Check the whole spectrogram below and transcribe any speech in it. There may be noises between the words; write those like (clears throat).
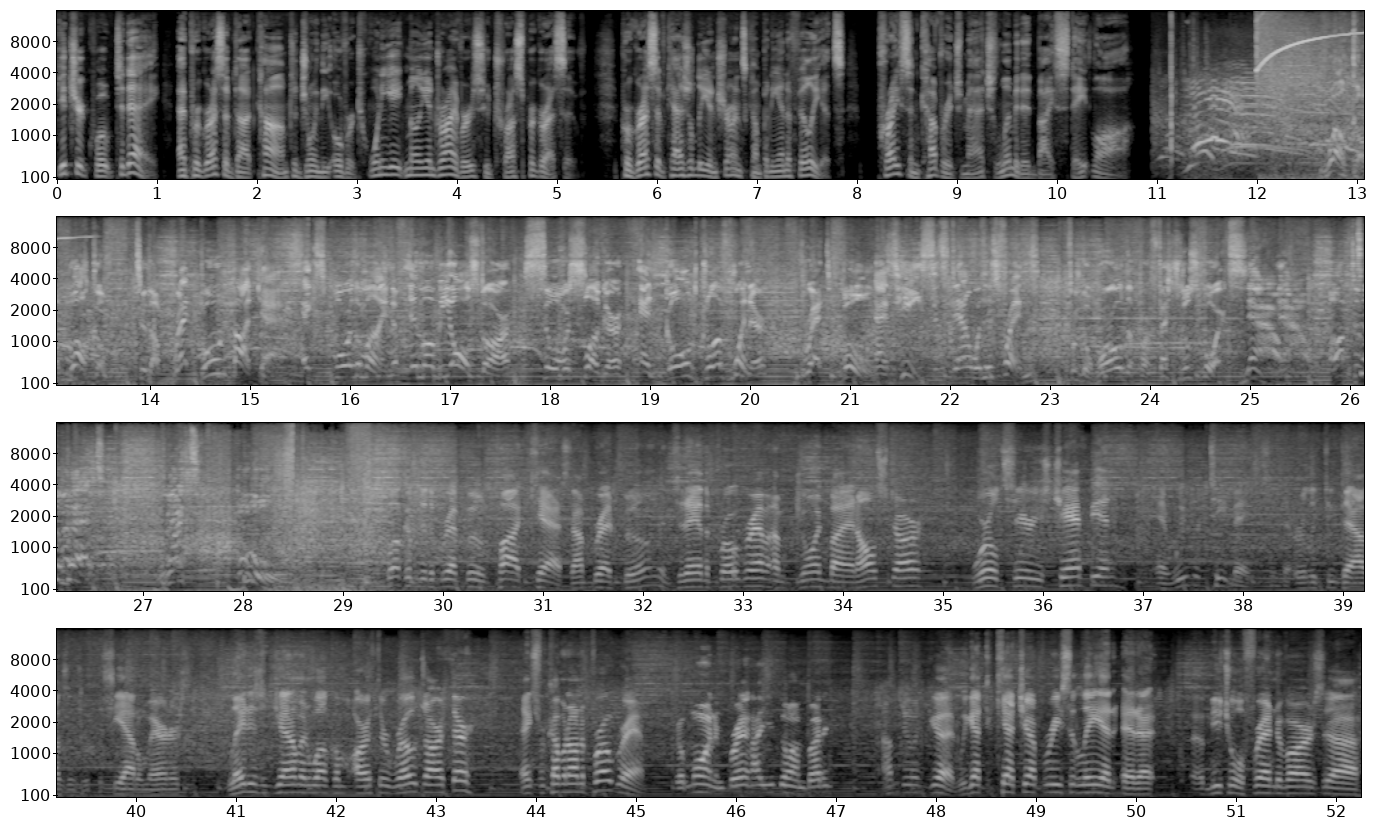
Get your quote today at progressive.com to join the over 28 million drivers who trust Progressive. Progressive Casualty Insurance Company and Affiliates. Price and coverage match limited by state law. Welcome, welcome to the Bret Boone Podcast. Explore the mind of MLB All Star, Silver Slugger, and Gold Glove winner, Bret Boone, as he sits down with his friends from the world of professional sports. Now, now up to bat, Bret Boone. Welcome to the Bret Boone Podcast. I'm Bret Boone, and today on the program, I'm joined by an All Star, World Series champion, and we were teammates in the early 2000s with the Seattle Mariners. Ladies and gentlemen, welcome Arthur Rhodes. Arthur, thanks for coming on the program. Good morning, Bret. How you doing, buddy? I'm doing good. We got to catch up recently at, at a, a, mutual friend of ours uh,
